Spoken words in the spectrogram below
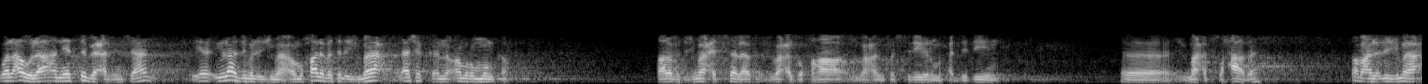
والأولى أن يتبع الإنسان يلازم الإجماع. ومخالفة الإجماع لا شك أنه أمر منكر. مخالفة إجماع السلف إجماع الفقهاء إجماع المفسرين المحدثين آه، إجماع الصحابة. طبعا الإجماع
